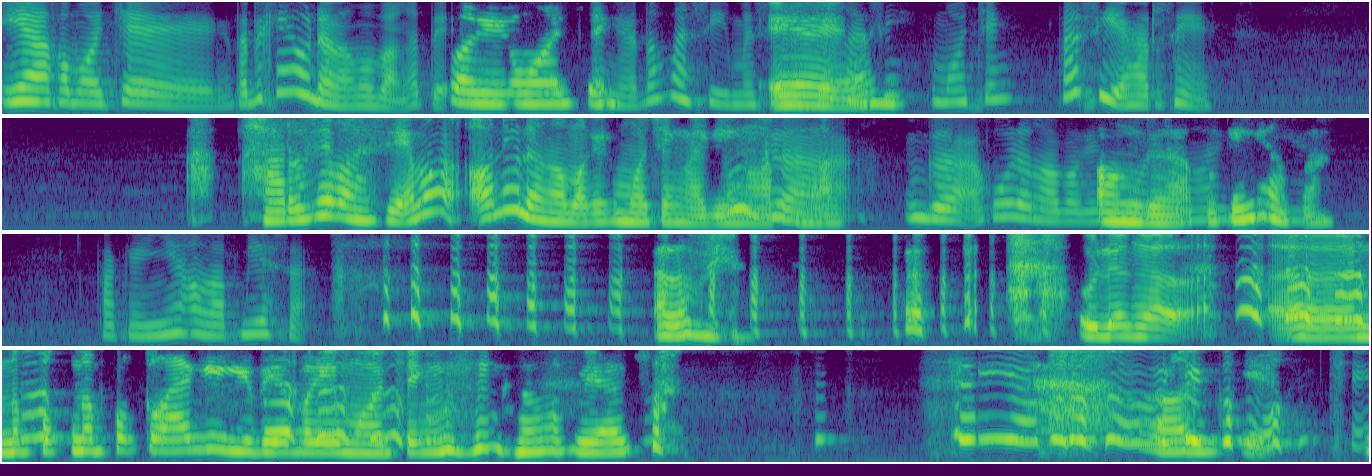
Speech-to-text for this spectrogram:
Iya kemoceng. Tapi kayaknya udah lama banget ya. Pakai Eh kemoceng. nggak tahu masih masih Iya, ada nggak sih kemoceng? Masih ya harusnya. ya? Harusnya masih. Emang Oni udah nggak pakai kemoceng lagi? Enggak, enggak. Aku udah nggak pakai Oh kemoceng enggak, pakainya apa? Pakainya elap biasa. Alam udah nggak eh, nepuk-nepuk lagi gitu ya pakai moceng ngelap biasa. iya, aku udah nggak pakai kemoceng.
